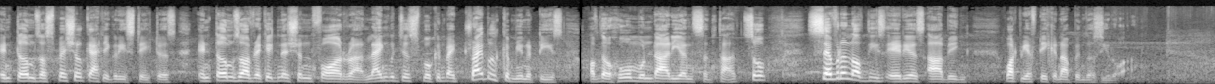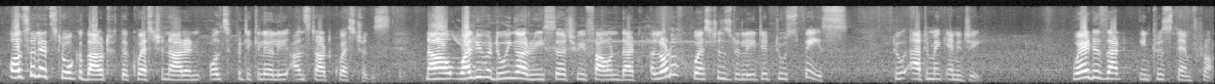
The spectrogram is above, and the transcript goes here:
in terms of special category status, in terms of recognition for uh, languages spoken by tribal communities of the Ho Mundari and Santal. So, several of these areas are being what we have taken up in the zero hour. Also, let's talk about the question hour and also particularly unstarred questions. Now, while we were doing our research, we found that a lot of questions related to space, to atomic energy. Where does that interest stem from?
